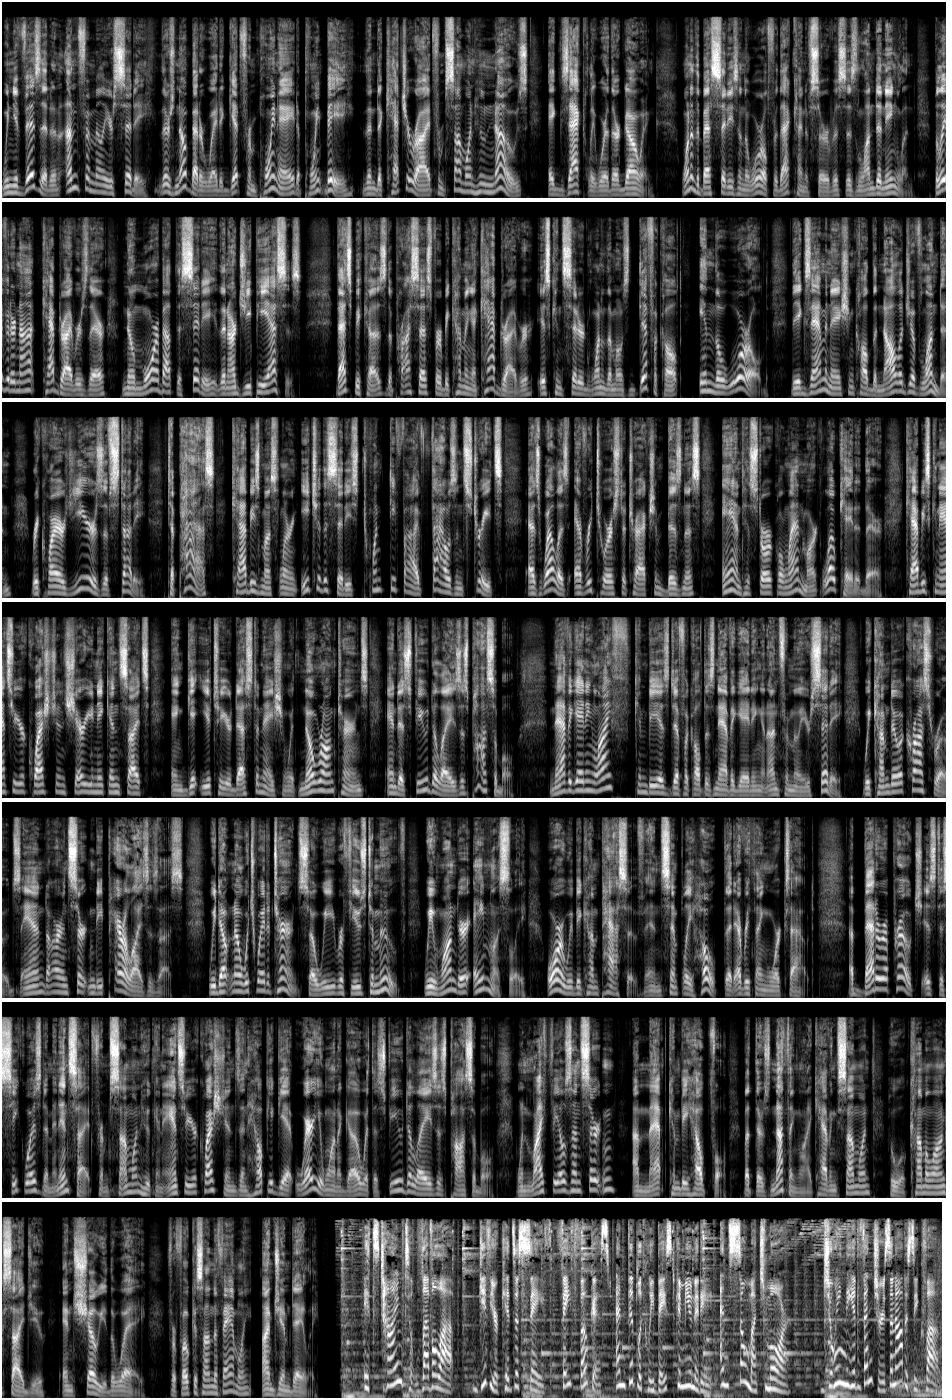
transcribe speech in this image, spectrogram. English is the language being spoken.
When you visit an unfamiliar city, there's no better way to get from point A to point B than to catch a ride from someone who knows exactly where they're going. One of the best cities in the world for that kind of service is London, England. Believe it or not, cab drivers there know more about the city than our GPSs. That's because the process for becoming a cab driver is considered one of the most difficult in the world. The examination, called the Knowledge of London, requires years of study. To pass, cabbies must learn each of the city's 25,000 streets, as well as every tourist attraction, business, and historical landmark located there. Cabbies can answer your questions, share unique insights, and get you to your destination with no wrong turns and as few delays as possible. Navigating life can be as difficult as navigating an unfamiliar city. We come to a crossroads, and our uncertainty paralyzes us. We don't know which way to turn, so we refuse to move. We wander aimlessly, or we become passive and simply hope that everything works out. A better approach is to seek wisdom and insight from someone who can answer your questions and help you get where you want to go with as few delays as possible. When life feels uncertain, a map can be helpful, but there's nothing like having someone who will come alongside you and show you the way. For Focus on the Family, I'm Jim Daly. It's time to level up. Give your kids a safe, faith focused, and biblically based community, and so much more. Join the Adventures in Odyssey Club.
